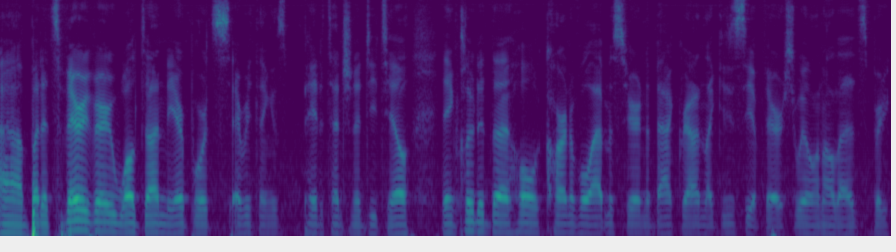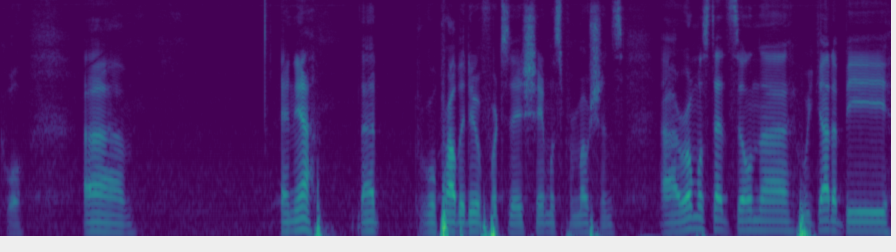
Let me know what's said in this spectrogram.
Uh, but it's very, very well done. The airports, everything is paid attention to detail. They included the whole carnival atmosphere in the background, like you see a Ferris wheel and all that. It's pretty cool. Um, and yeah, that will probably do it for today's shameless promotions. Uh, we're almost at Zilna. We gotta be,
